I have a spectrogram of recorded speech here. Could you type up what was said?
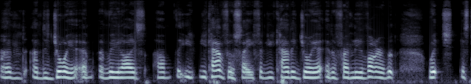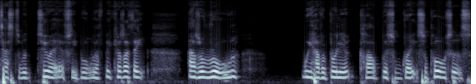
and and enjoy it and, and realise um, that you, you can feel safe and you can enjoy it in a friendly environment, which is testament to AFC Bournemouth because I think, as a rule, we have a brilliant club with some great supporters.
